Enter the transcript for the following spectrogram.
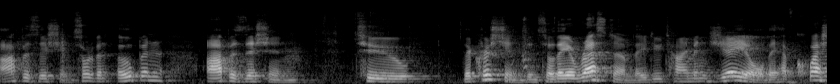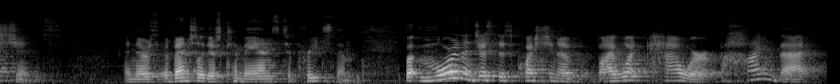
opposition, sort of an open opposition to the Christians. And so they arrest them, they do time in jail, they have questions. And there's eventually there's commands to preach them. But more than just this question of by what power, behind that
